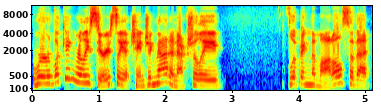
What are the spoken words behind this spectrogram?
we're looking really seriously at changing that and actually flipping the model so that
